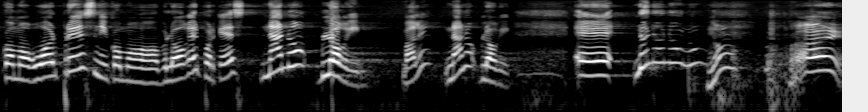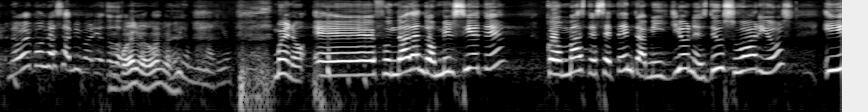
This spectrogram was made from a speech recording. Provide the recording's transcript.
como WordPress ni como Blogger, porque es nano-blogging, ¿vale? Nano-blogging. Eh, no, no, no, no. No. No me pongas a mi Mario todo. Vuelve, vuelve. Bueno, eh, fundada en 2007 con más de 70 millones de usuarios y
